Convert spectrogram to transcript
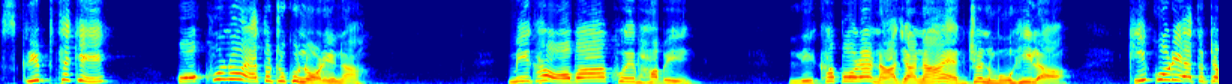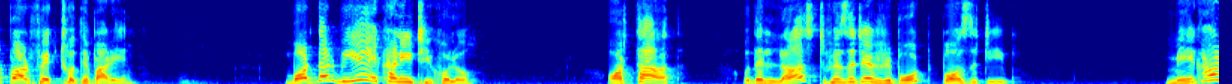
স্ক্রিপ্ট থেকে কখনো এতটুকু নড়ে না। মেঘা অবাক হয়ে ভাবে, লেখাপড়া না জানা একজন মহিলা কি করে এতটা পারফেক্ট হতে পারে? বর্দার বিয়ে এখানেই ঠিক হলো। অর্থাৎ ওদের লাস্ট ভিজিটের রিপোর্ট পজিটিভ মেঘার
